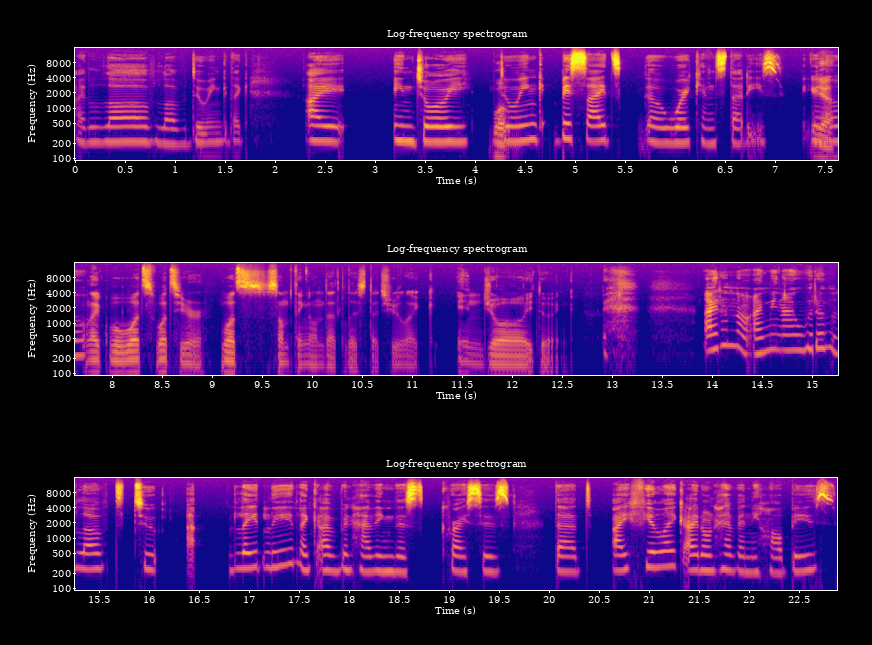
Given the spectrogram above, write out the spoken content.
I love love doing. Like I enjoy Well, doing besides uh, work and studies. You yeah. know, Like, well, what's what's your what's something on that list that you like enjoy doing? I don't know. I mean, I would have loved to. Uh, lately, like, I've been having this crisis that I feel like I don't have any hobbies.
